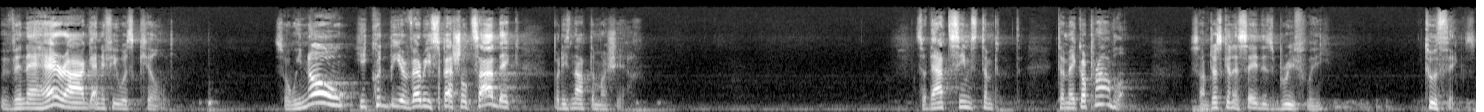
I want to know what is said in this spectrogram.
V'neherag, and if he was killed. So we know he could be a very special tzaddik, but he's not the Mashiach. So that seems to, to make a problem. So I'm just going to say this briefly. Two things.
